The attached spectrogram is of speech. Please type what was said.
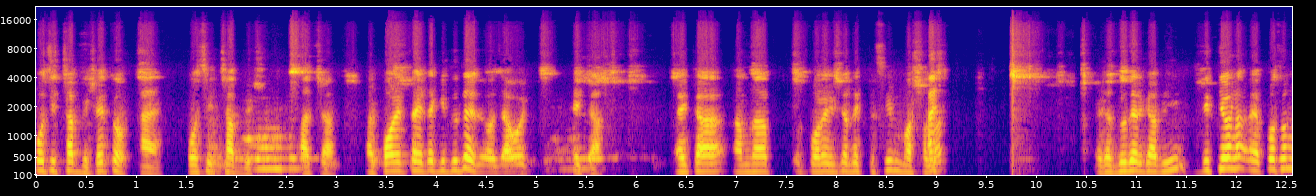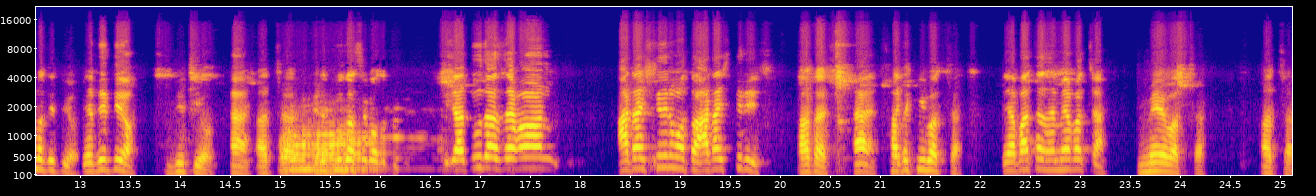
পঁচিশ ছাব্বিশ এই তো? হ্যাঁ। পঁচিশ ছাব্বিশ আচ্ছা। আর পরেরটা এটা কি দুধের? যা ওই এটা এটা আমরা পরে এটা দেখতেছি মার্শাল্লাহ এটা দুধের গাভী। দ্বিতীয় না প্রথম না দ্বিতীয়? এ দ্বিতীয়। দ্বিতীয়। হ্যাঁ। আচ্ছা এটা দুধ আছে কত এটা দুধ আছে এখন আঠাশ কেজির মতো আঠাশ তিরিশ। আঠাশ? হ্যাঁ। সাথে কি বাচ্চা? বাচ্চা আছে মেয়ে বাচ্চা। মেয়ে বাচ্চা। আচ্ছা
